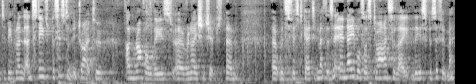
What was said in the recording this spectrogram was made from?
to people. And, and Steve's persistently tried to unravel these uh, relationships. Um, uh, with sophisticated methods. It enables us to isolate these specific me-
